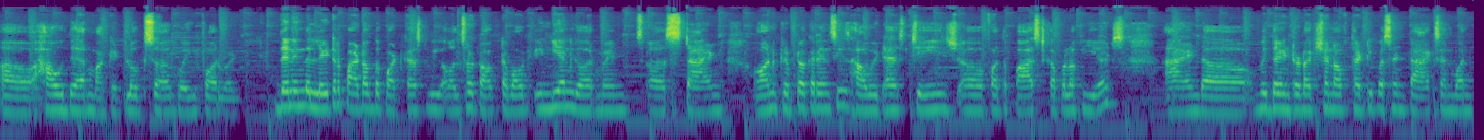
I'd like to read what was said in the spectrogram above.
uh, how their market looks uh, going forward then in the later part of the podcast we also talked about indian government's uh, stand on cryptocurrencies how it has changed uh, for the past couple of years. And uh, with the introduction of 30% tax and 1%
